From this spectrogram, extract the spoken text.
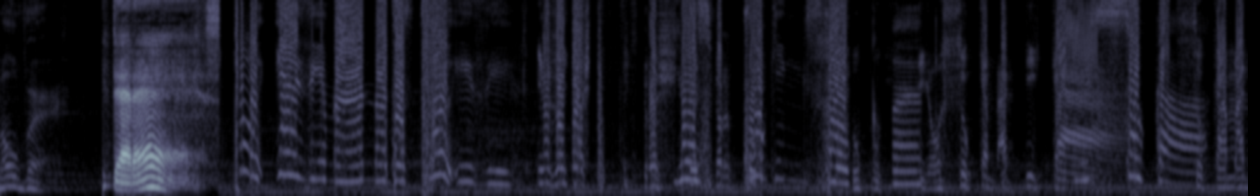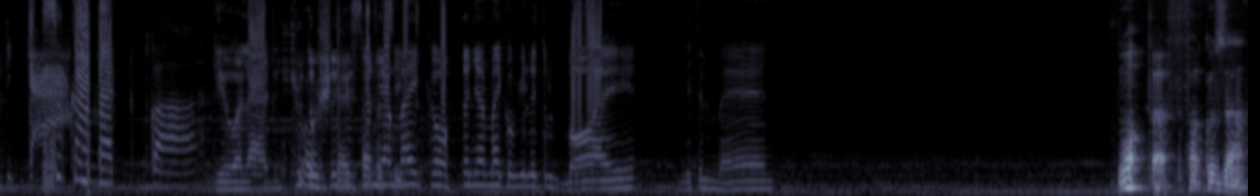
Game over. That ass. Too easy, man. Not just too easy. You're fucking so man. Yo suka matika. Suka. Suka matika. Suka matka. You wala. Shoot Oh, him, you turn your mic off. Turn your mic off, you little boy. Little man. What the fuck was that?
